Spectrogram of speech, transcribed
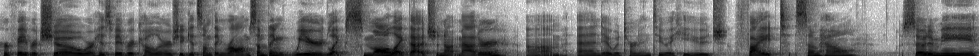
her favorite show or his favorite color, she'd get something wrong, something weird, like small like that, it should not matter. Um, and it would turn into a huge fight somehow. So to me,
